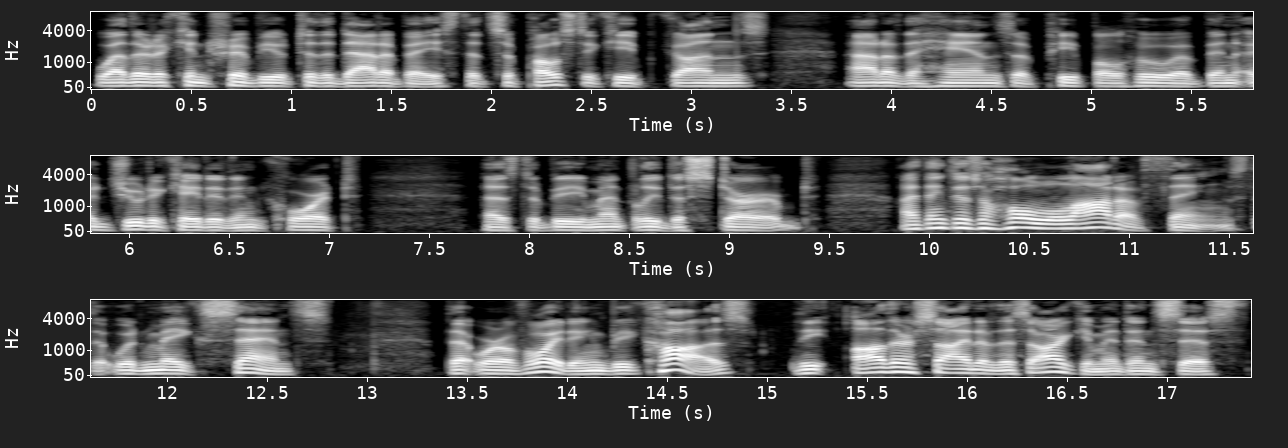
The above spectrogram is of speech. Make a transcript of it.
whether to contribute to the database that's supposed to keep guns out of the hands of people who have been adjudicated in court as to be mentally disturbed. I think there's a whole lot of things that would make sense that we're avoiding because the other side of this argument insists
